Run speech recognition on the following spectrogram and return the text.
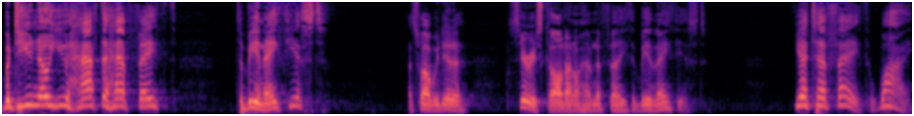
But do you know you have to have faith to be an atheist? That's why we did a series called I Don't Have Enough Faith to Be an Atheist. You have to have faith. Why?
